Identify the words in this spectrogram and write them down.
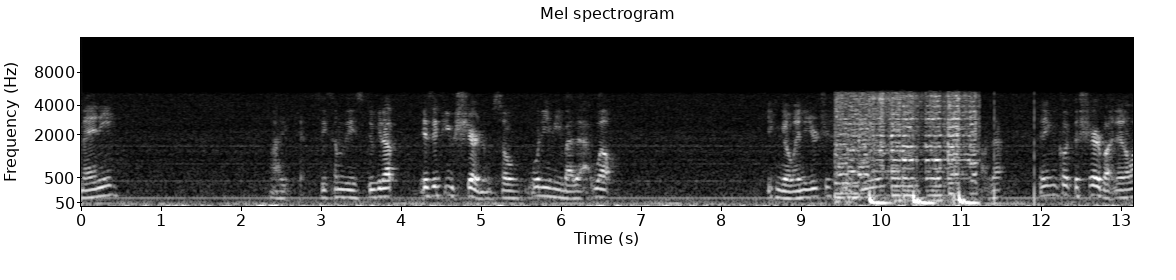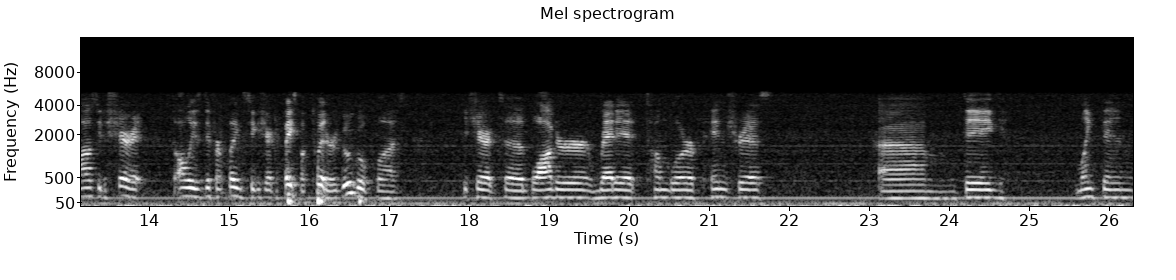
many, I see some of these do get up, is if you share them. So what do you mean by that? Well, you can go into your that. Then you can click the share button. It allows you to share it to all these different things. So you can share it to Facebook, Twitter, Google Plus. You can share it to Blogger, Reddit, Tumblr, Pinterest, um, Digg, LinkedIn,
